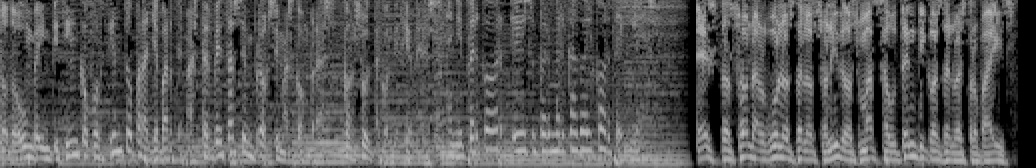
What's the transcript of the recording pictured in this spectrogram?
Todo un 25% para llevarte más cervezas en próximas compras. Consulta condiciones. En Hipercor y Supermercado El Corte Inglés. Estos son algunos de los sonidos más auténticos de nuestro país.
